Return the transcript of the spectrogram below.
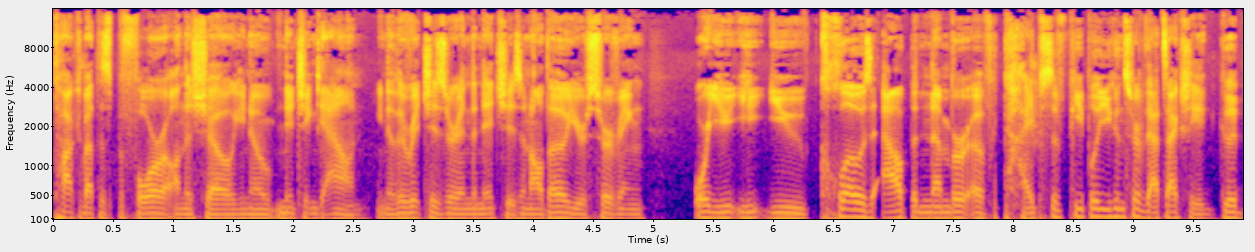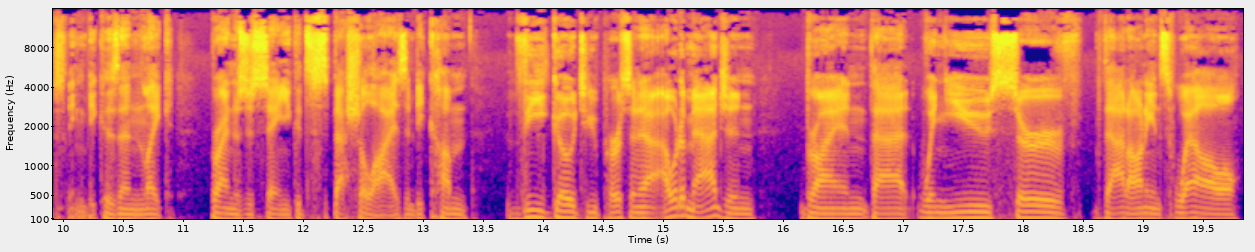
talked about this before on the show. You know, niching down. You know, the riches are in the niches, and although you're serving or you, you you close out the number of types of people you can serve, that's actually a good thing because then, like Brian was just saying, you could specialize and become the go-to person. And I would imagine, Brian, that when you serve that audience well,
